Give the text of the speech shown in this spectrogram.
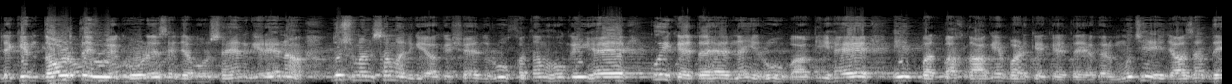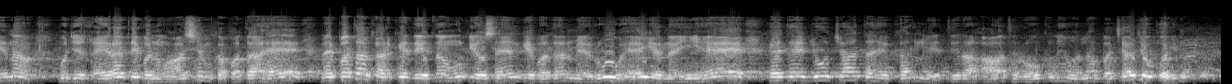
لیکن دوڑتے ہوئے گھوڑے سے جب حسین گرے نا، دشمن سمجھ گیا کہ شاید روح ختم ہو گئی ہے۔ کوئی کہتا ہے، نہیں، روح باقی ہے۔ ایک بدبخت آگے بڑھ کے کہتے ہیں اگر مجھے اجازت دینا مجھے غیرت بنو ہاشم کا پتہ ہے۔ میں پتہ کر کے دیتا ہوں کہ حسین کے بدن میں روح ہے یا نہیں ہے۔ کہتے ہیں جو چاہتا ہے کر لے، تیرا ہاتھ روکنے والا بچا جو کوئی نہ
